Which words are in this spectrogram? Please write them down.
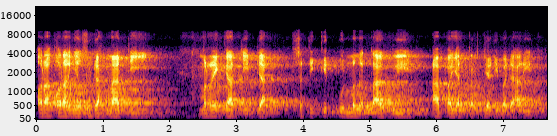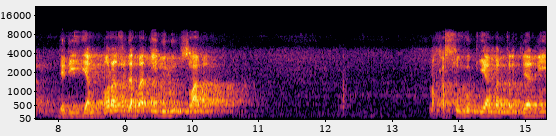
orang-orang yang sudah mati mereka tidak sedikit pun mengetahui apa yang terjadi pada hari itu. Jadi yang orang sudah mati dulu selamat. Maka sungguh kiamat terjadi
